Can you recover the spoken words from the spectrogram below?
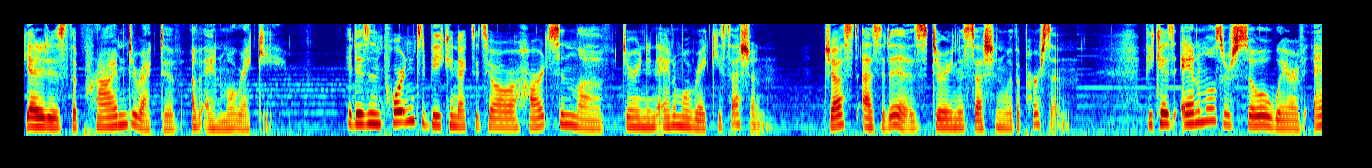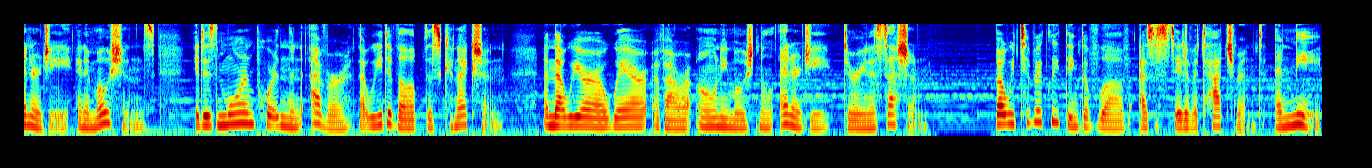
yet it is the prime directive of Animal Reiki. It is important to be connected to our hearts and love during an Animal Reiki session, just as it is during a session with a person. Because animals are so aware of energy and emotions, it is more important than ever that we develop this connection and that we are aware of our own emotional energy during a session. But we typically think of love as a state of attachment and need.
